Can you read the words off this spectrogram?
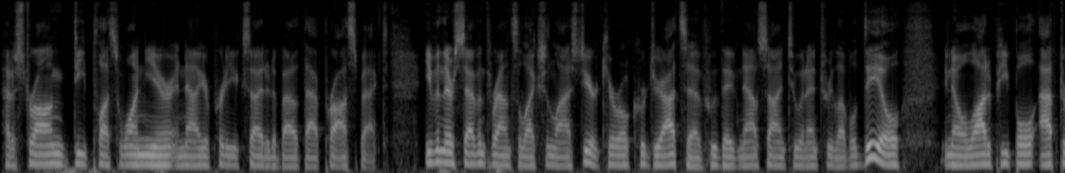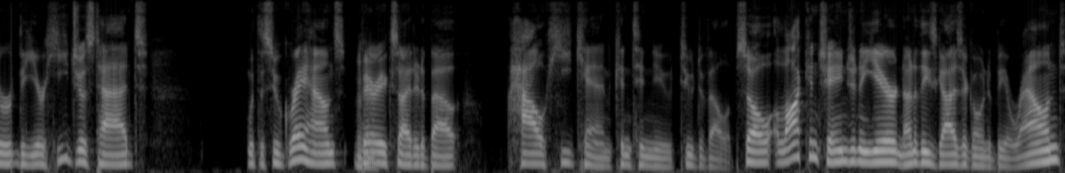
had a strong D plus one year, and now you're pretty excited about that prospect. Even their seventh round selection last year, Kirill Kudryavtsev, who they've now signed to an entry level deal. You know, a lot of people after the year he just had with the Soo Greyhounds, very excited about how he can continue to develop. So a lot can change in a year. None of these guys are going to be around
